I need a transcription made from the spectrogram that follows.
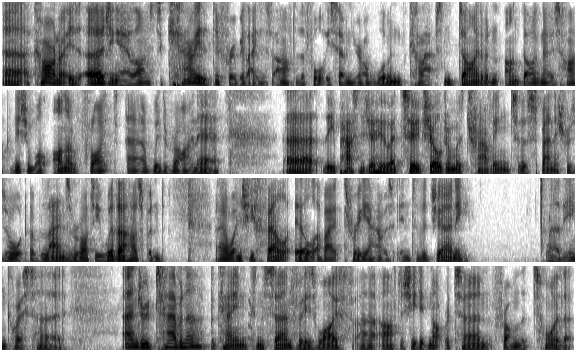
Uh, a coroner is urging airlines to carry the defibrillators after the 47 year old woman collapsed and died of an undiagnosed heart condition while on a flight uh, with Ryanair. Uh, the passenger who had two children was traveling to the Spanish resort of Lanzarote with her husband uh, when she fell ill about three hours into the journey. Uh, the inquest heard. Andrew Taverner became concerned for his wife uh, after she did not return from the toilet.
